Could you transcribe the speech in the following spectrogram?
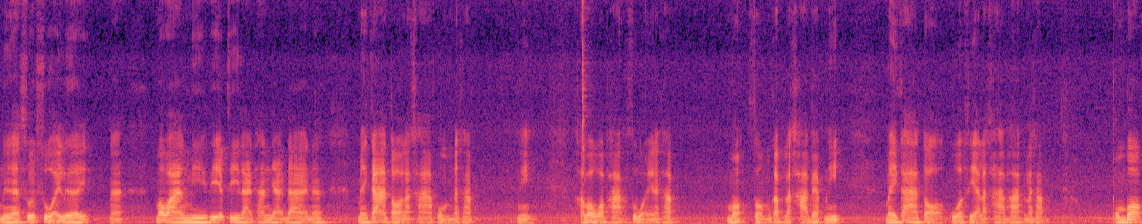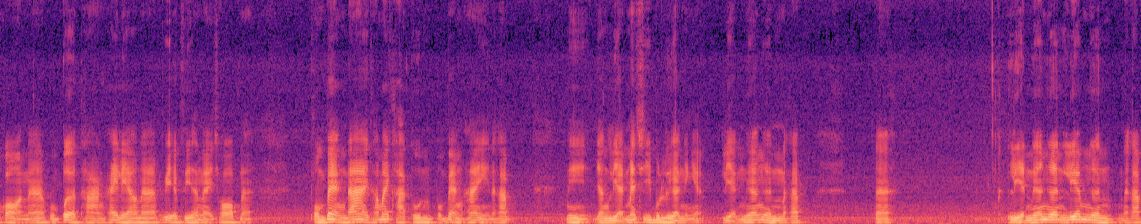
เนื้อสวยๆเลยนะเมื่อวานมีพี่เอฟซีหลายท่านอยากได้นะไม่กล้าต่อราคาผมนะครับ นี่ เขาบอกว่าพระสวยนะครับ เหมาะสมกับราคาแบบนี้ ไม่กล้าต่อกลัวเสียราคาพระนะครับ ผมบอกก่อนนะ ผมเปิดทางให้แล้วนะพี่เอฟซีท่านไหนชอบนะ ผมแบ่งได้ถ้าไม่ขาดทุน ผมแบ่งให้นะครับ นี่อย่างเหรียญแม่ชีบุญเรือนอย่างเงี้ยเหรียญเนื้อเงินนะครับนะเหรียญเนื้อเงินเลี่ยมเงินนะครับ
